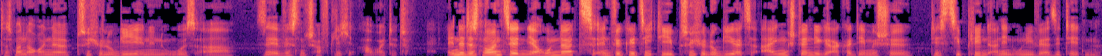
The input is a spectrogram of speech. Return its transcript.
dass man auch in der Psychologie in den USA sehr wissenschaftlich arbeitet. Ende des 19. Jahrhunderts entwickelt sich die Psychologie als eigenständige akademische Disziplin an den Universitäten.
